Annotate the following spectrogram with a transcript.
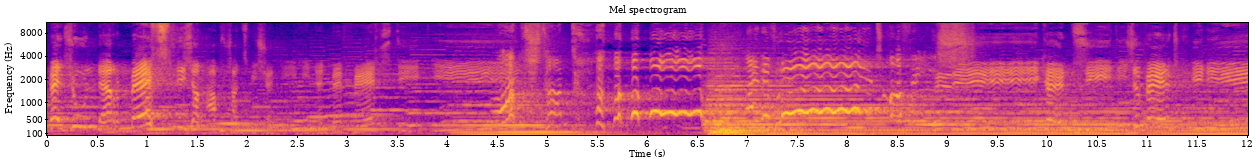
welch unermesslicher Abstand zwischen ihnen befestigt ist. Abstand! Eine Welt, hoffe ich! Legen Sie diese Welt in jede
